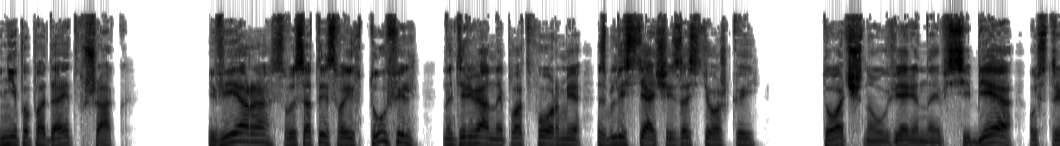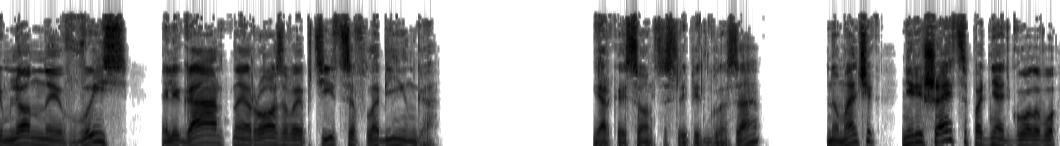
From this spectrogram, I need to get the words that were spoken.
не попадает в шаг. Вера с высоты своих туфель на деревянной платформе с блестящей застежкой, точно уверенная в себе, устремленная ввысь, элегантная розовая птица фламинго. Яркое солнце слепит глаза, но мальчик не решается поднять голову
